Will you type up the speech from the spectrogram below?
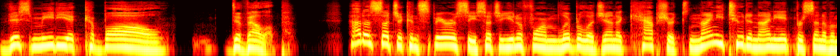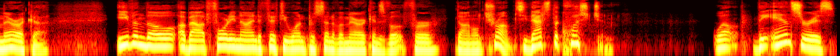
this media cabal develop? How does such a conspiracy, such a uniform liberal agenda capture 92 to 98% of America, even though about 49 to 51% of Americans vote for Donald Trump? See, that's the question. Well, the answer is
